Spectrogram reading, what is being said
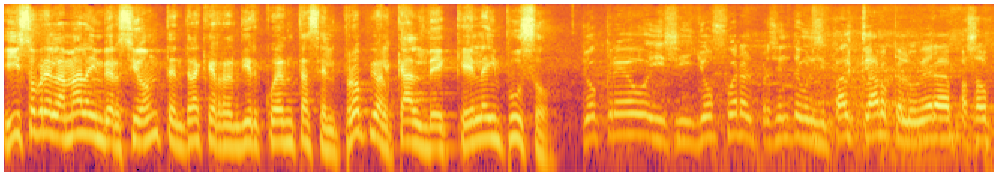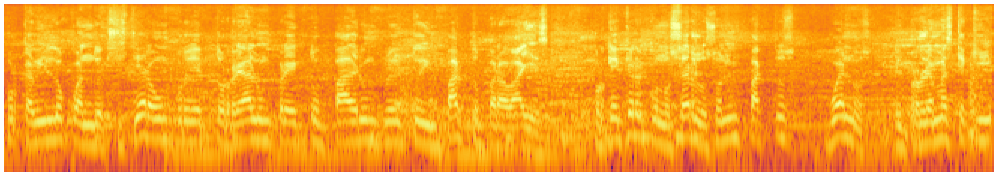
y sobre la mala inversión tendrá que rendir cuentas el propio alcalde que la impuso. Yo creo, y si yo fuera el presidente municipal, claro que lo hubiera pasado por Cabildo cuando existiera un proyecto real, un proyecto padre, un proyecto de impacto para Valles, porque hay que reconocerlo, son impactos buenos. El problema es que aquí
